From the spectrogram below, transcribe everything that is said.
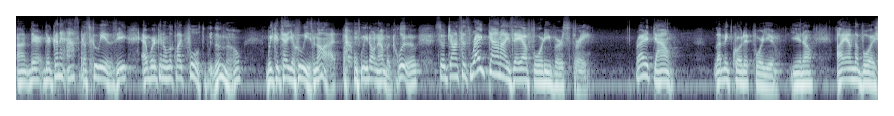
Uh, they're they're going to ask us who is he, and we're going to look like fools. We don't know. We could tell you who he's not, but we don't have a clue. So John says, write down Isaiah 40, verse 3. Write it down. Let me quote it for you. You know, I am the voice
